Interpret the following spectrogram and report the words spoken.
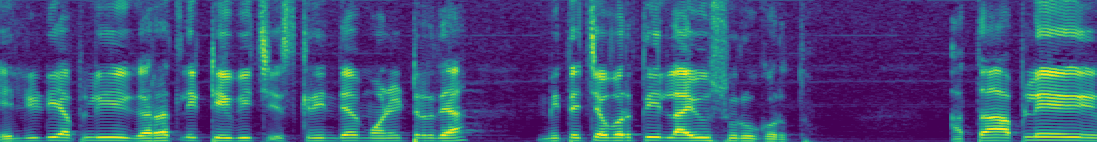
एल ई डी आपली घरातली टी व्हीची स्क्रीन द्या मॉनिटर द्या. मी त्याच्यावरती लाईव्ह सुरू करतो. आता आपले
